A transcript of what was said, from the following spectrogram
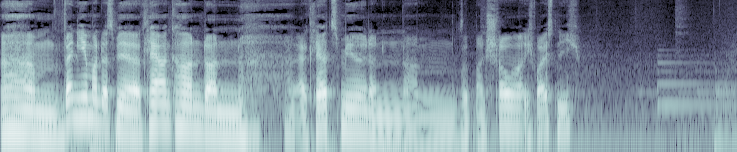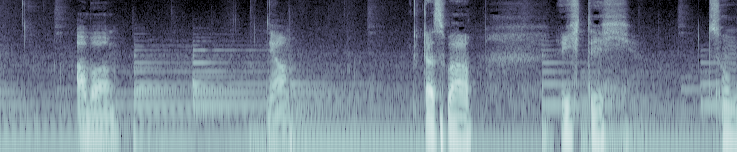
Ähm, wenn jemand das mir erklären kann, dann erklärt es mir, dann ähm, wird man schlauer, ich weiß nicht. Aber ja, das war richtig zum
